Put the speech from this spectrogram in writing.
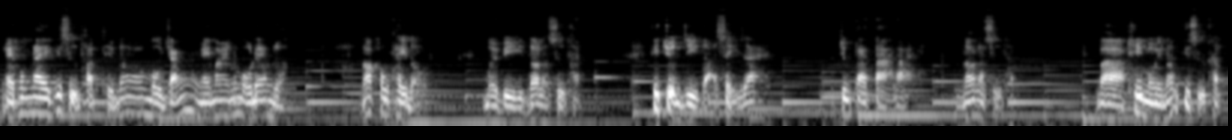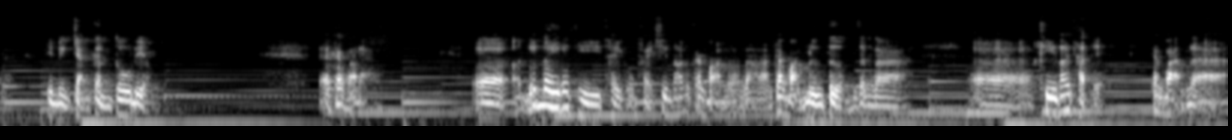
ngày hôm nay cái sự thật thì nó màu trắng ngày mai nó màu đen được. Nó không thay đổi bởi vì đó là sự thật. Cái chuyện gì đã xảy ra chúng ta tả lại nó là sự thật. Và khi mà mình nói cái sự thật thì mình chẳng cần tô điểm. Các bạn ạ à, đến đây đó thì thầy cũng phải xin nói với các bạn là, là các bạn đừng tưởng rằng là à, khi nói thật ấy, các bạn là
